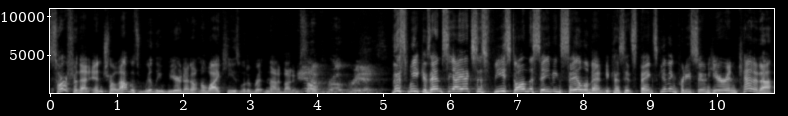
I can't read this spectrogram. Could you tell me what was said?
Sorry for that intro. That was really weird. I don't know why Keys would have written that about himself. Inappropriate. This week is NCIX's Feast on the Savings Sale event because it's Thanksgiving pretty soon here in Canada,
